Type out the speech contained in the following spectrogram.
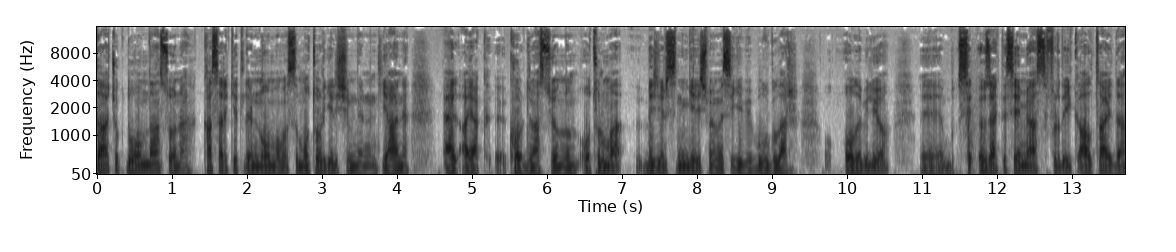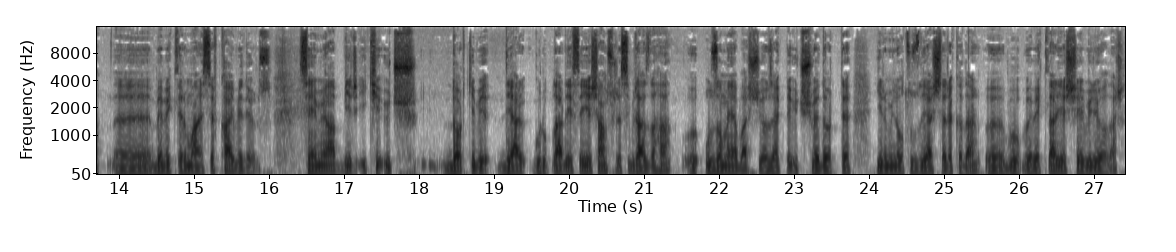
daha çok doğumdan sonra kas hareketlerinin olmaması, motor gelişimlerinin yani el ayak e, koordinasyonunun oturma becerisinin gelişmemesi gibi bulgular olabiliyor. Ee, özellikle SMA 0'da ilk 6 ayda e, bebekleri maalesef kaybediyoruz. SMA 1, 2, 3, 4 gibi diğer gruplarda ise yaşam süresi biraz daha uzamaya başlıyor. Özellikle 3 ve 4'te 20 ile 30'lu yaşlara kadar e, bu bebekler yaşayabiliyorlar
